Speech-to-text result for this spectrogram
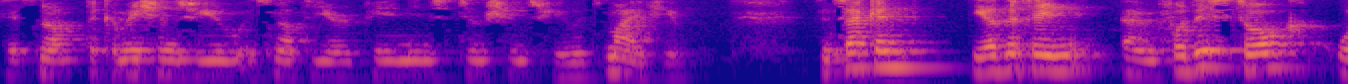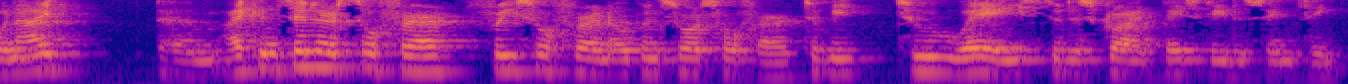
It's not the Commission's view, it's not the European institution's view, it's my view. And second, the other thing um, for this talk, when I um, I consider software, free software and open source software to be two ways to describe basically the same thing.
